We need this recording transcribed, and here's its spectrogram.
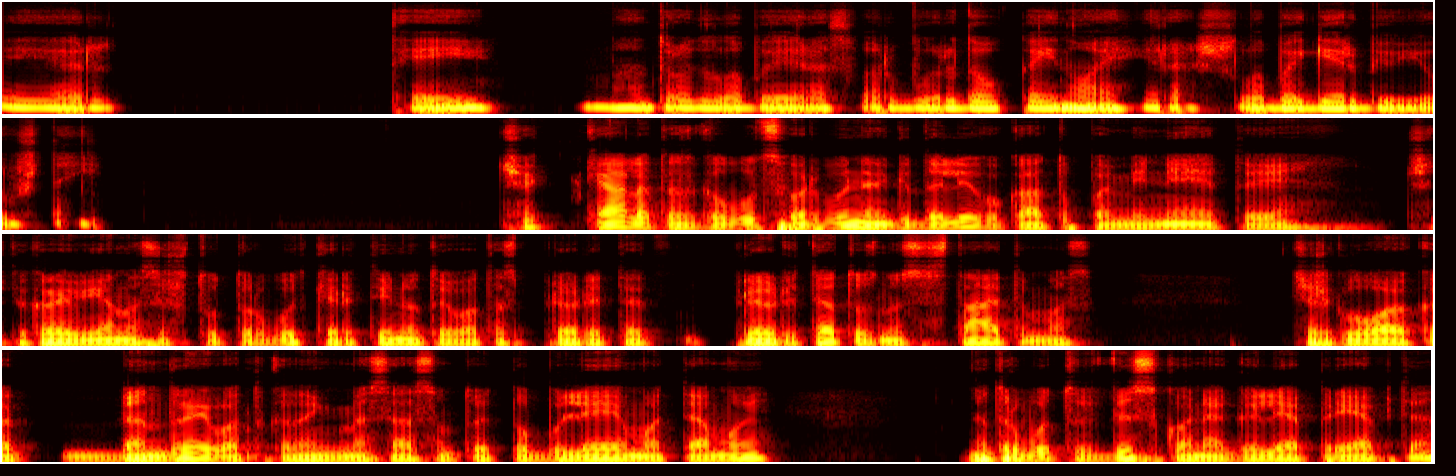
Ir tai, man atrodo, labai yra svarbu ir daug kainuoja ir aš labai gerbiu jų už tai. Čia keletas galbūt svarbių netgi dalykų, ką tu paminėjai, tai čia tikrai vienas iš tų turbūt kertinių, tai va tas prioritet, prioritetus nusistatymas. Čia aš galvoju, kad bendrai, va, kadangi mes esame toj tobulėjimo temui, neturbūt visko negali apriepti,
